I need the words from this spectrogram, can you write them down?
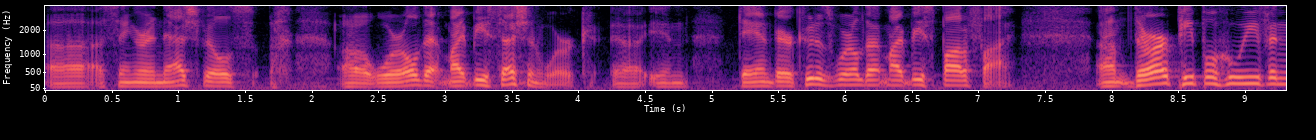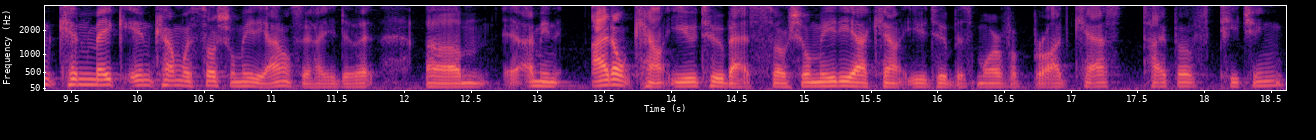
uh, a singer in Nashville's uh, world, that might be session work. Uh, in Dan Barracuda's world, that might be Spotify. Um, there are people who even can make income with social media. I don't see how you do it. Um, I mean, I don't count YouTube as social media. I count YouTube as more of a broadcast type of teaching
